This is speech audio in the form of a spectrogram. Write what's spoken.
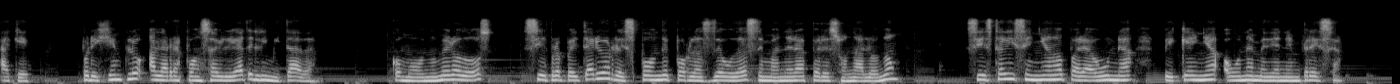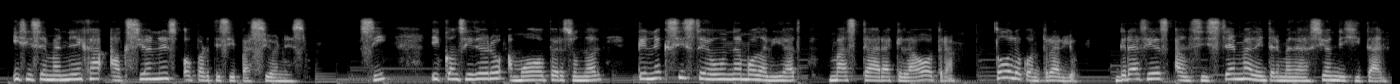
a que, por ejemplo, a la responsabilidad limitada. Como número dos, si el propietario responde por las deudas de manera personal o no. Si está diseñado para una pequeña o una mediana empresa y si se maneja acciones o participaciones. Sí, y considero a modo personal que no existe una modalidad más cara que la otra. Todo lo contrario, gracias al sistema de intermediación digital,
